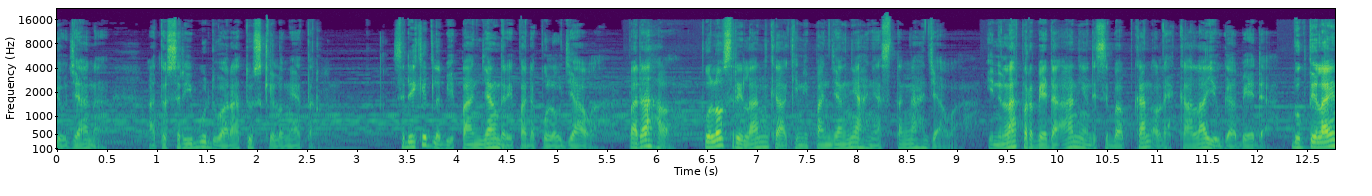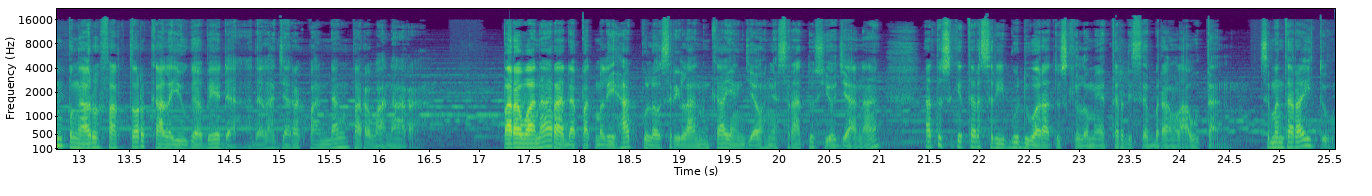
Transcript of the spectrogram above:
yojana atau 1200 km. Sedikit lebih panjang daripada pulau Jawa. Padahal, pulau Sri Lanka kini panjangnya hanya setengah Jawa. Inilah perbedaan yang disebabkan oleh kala yuga beda. Bukti lain pengaruh faktor kala yuga beda adalah jarak pandang para wanara. Para wanara dapat melihat pulau Sri Lanka yang jauhnya 100 yojana atau sekitar 1200 km di seberang lautan. Sementara itu,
